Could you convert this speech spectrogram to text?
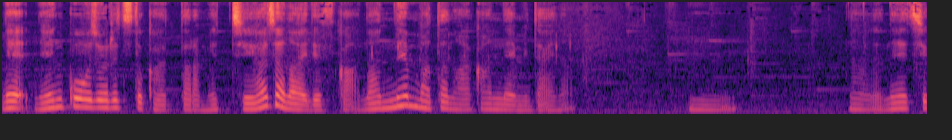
ね年功序列とかやったらめっちゃ嫌じゃないですか何年待たなあかんねんみたいな。うんなのでね違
